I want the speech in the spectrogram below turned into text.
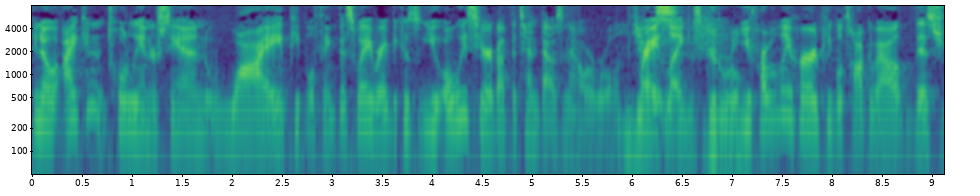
you know, I can totally understand why people think this way, right? Because you always hear about the 10,000 hour rule, Yes, right? Like, it's a good rule. You've probably heard people talk about this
